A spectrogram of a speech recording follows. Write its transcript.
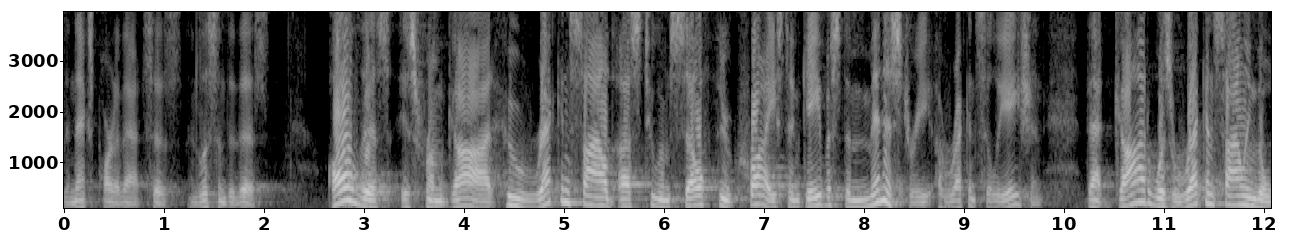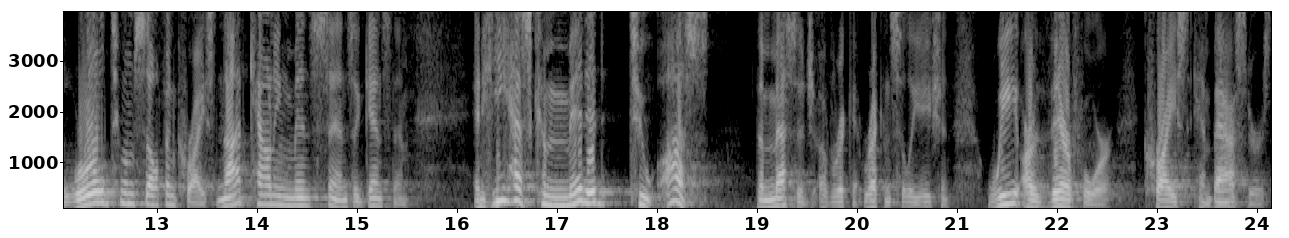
The next part of that says, and listen to this all this is from God who reconciled us to himself through Christ and gave us the ministry of reconciliation that God was reconciling the world to himself in Christ, not counting men's sins against them. And he has committed to us the message of reconciliation. We are therefore Christ ambassadors,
